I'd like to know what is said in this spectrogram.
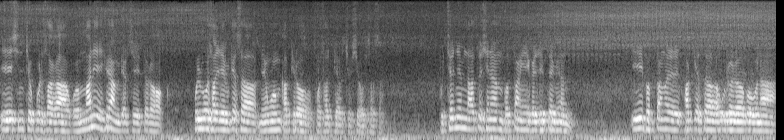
이 신축불사가 원만히 휴양될 수 있도록 불보살님께서 명원가피로 보살펴 주시옵소서. 부처님 놔두시는 법당이 건립되면 이 법당을 밖에서 우러러 보거나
